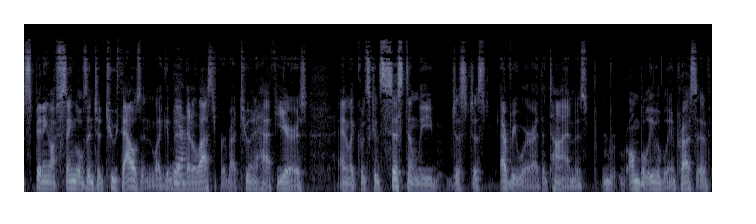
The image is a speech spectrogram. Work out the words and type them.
spinning off singles into 2000. Like, yeah. that, that it lasted for about two and a half years, and like was consistently just just everywhere at the time. is unbelievably impressive.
